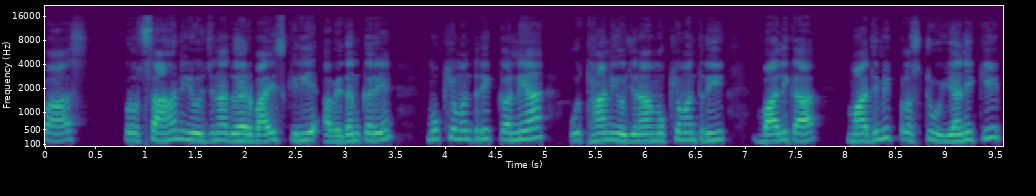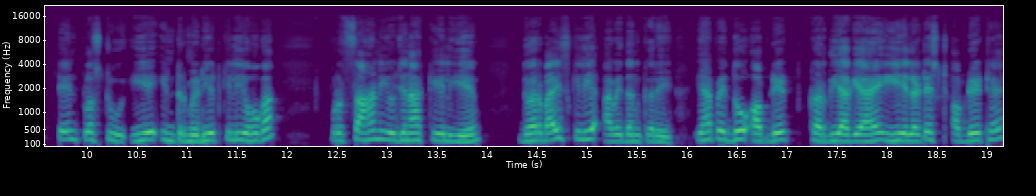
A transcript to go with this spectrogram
पास प्रोत्साहन योजना 2022 के लिए आवेदन करें। मुख्यमंत्री कन्या उत्थान योजना, मुख्यमंत्री बालिका माध्यमिक प्लस टू यानी कि टेन प्लस टू ये इंटरमीडिएट के लिए होगा। प्रोत्साहन योजना के लिए दो हज़ार बाईस के लिए आवेदन करें। यहाँ पे दो अपडेट कर दिया गया है। ये लेटेस्ट अपडेट है।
